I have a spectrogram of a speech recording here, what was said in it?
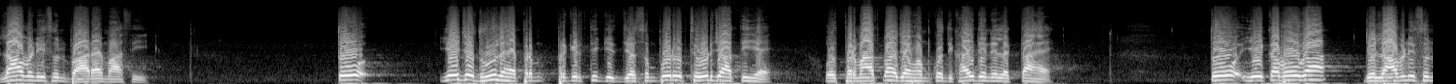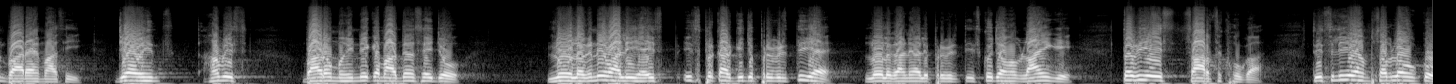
لاونی سن بارہ ماسی۔ تو یہ جو دھول ہے پرکرتی کی جو سمپور روپ سے اڑ جاتی ہے، اور پرماتما جب ہم کو دکھائی دینے لگتا ہے تو یہ کب ہوگا؟ جو لاونی سن بارہ ماسی، جو ہم اس بارہ مہینے کے مادھیم سے جو لو لگنے والی ہے، اس اس پرکار کی جو پروتی ہے، لو لگانے والی پروتی اس کو جب ہم لائیں گے تب یہ سارتھک ہوگا۔ تو اس لیے ہم سب لوگوں کو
